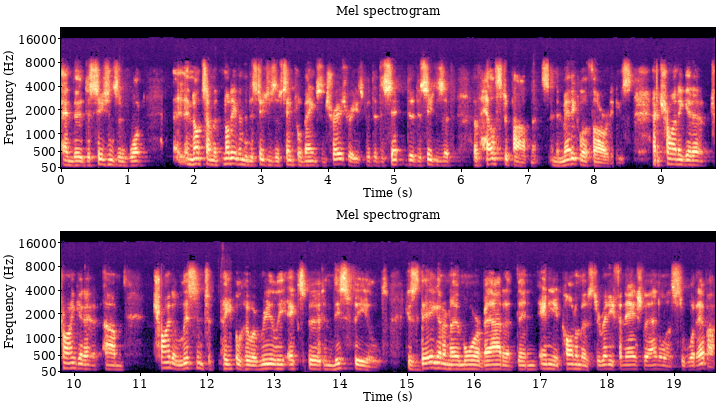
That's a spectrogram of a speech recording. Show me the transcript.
and the decisions of what. And not some, not even the decisions of central banks and treasuries, but the, deci- the decisions of, of health departments and the medical authorities, and trying to get a try and get a um, trying to listen to people who are really expert in this field because they're going to know more about it than any economist or any financial analyst or whatever.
